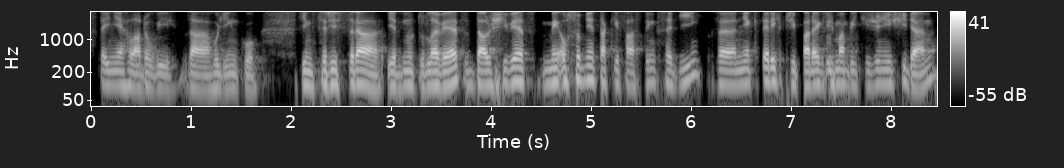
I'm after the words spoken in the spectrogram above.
stejně hladový za hodinku. Tím chci říct teda jednu tuhle věc. Další věc, my osobně taky fasting sedí. V některých případech, když mám vytíženější den,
